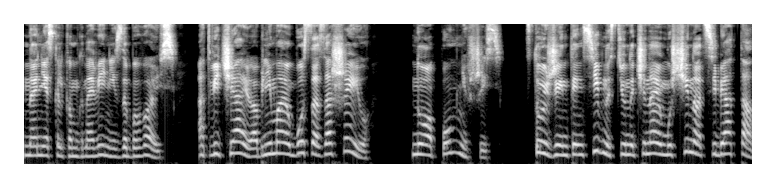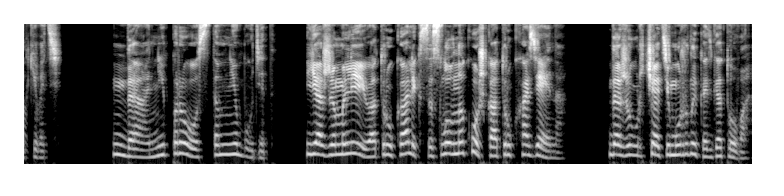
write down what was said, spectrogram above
На несколько мгновений забываюсь, отвечаю, обнимаю босса за шею, но опомнившись, с той же интенсивностью начинаю мужчину от себя отталкивать. Да, не просто мне будет. Я же млею от рук Алекса, словно кошка от рук хозяина. Даже урчать и мурлыкать готова.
